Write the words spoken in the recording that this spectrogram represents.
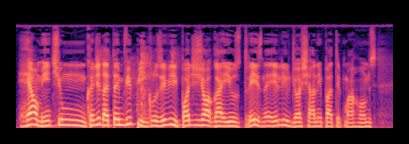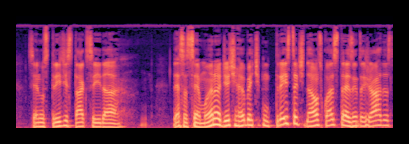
realmente um candidato a MVP. Inclusive, pode jogar aí os três, né? Ele, o Josh Allen e Patrick Mahomes sendo os três destaques aí da, dessa semana. Justin Herbert com três touchdowns, quase 300 jardas,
